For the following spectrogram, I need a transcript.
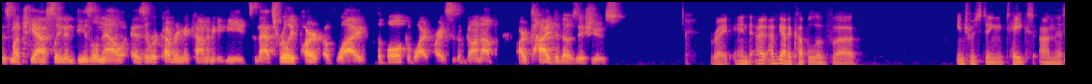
as much gasoline and diesel now as a recovering economy needs. And that's really part of why the bulk of why prices have gone up are tied to those issues. Right. And I, have got a couple of uh, interesting takes on this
